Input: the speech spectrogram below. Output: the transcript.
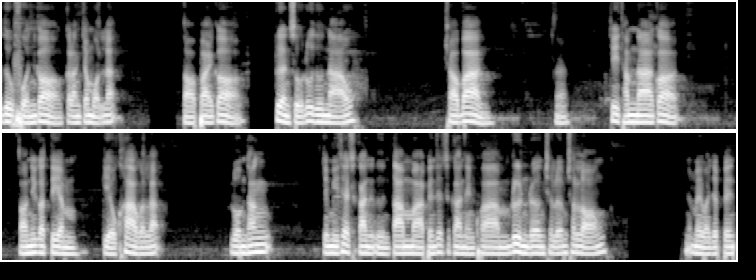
ฤดูฝนก็กำลังจะหมดแล้ว ต่อไปก็เคลื่อนสู่ฤดูหนาว ชาวบ้านนะที่ทำนาก็ ตอนนี้ก็เตรียมเกี่ยวข้าวกันละ รวมทั้งจะมีเทศกาลอื่นๆ ตามมาเป็นเทศกาลแห่งความรื่นเริงเฉลิมฉลอง ไม่ว่าจะเป็น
